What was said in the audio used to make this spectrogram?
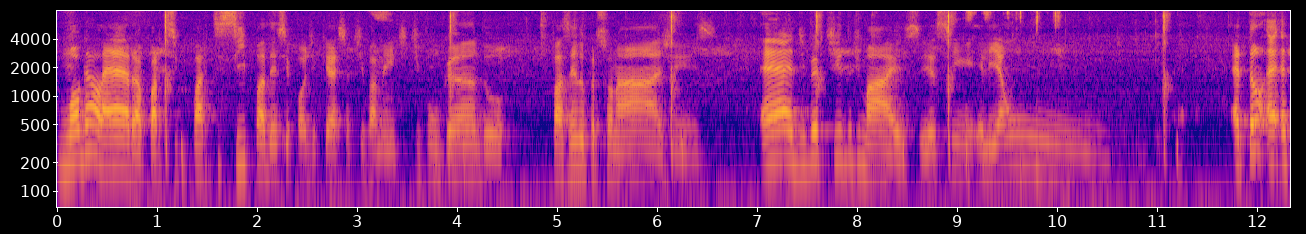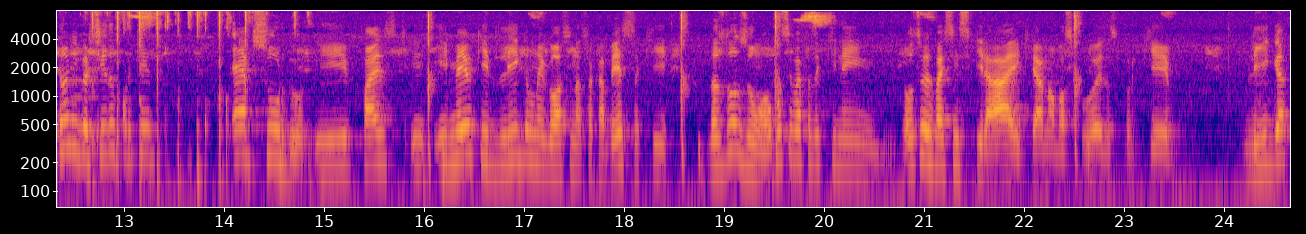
Uma galera participa desse podcast ativamente, divulgando, fazendo personagens. É divertido demais. E assim, ele é um é tão, é, é, tão divertido porque é absurdo e faz e, e, meio que liga um negócio na sua cabeça que das duas uma ou você vai fazer que nem ou você vai se inspirar e criar novas coisas porque liga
